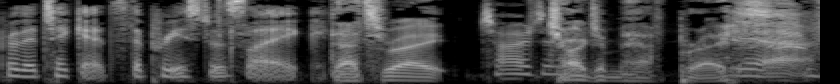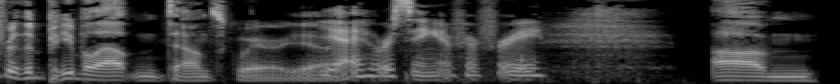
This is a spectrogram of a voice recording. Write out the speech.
for the tickets, the priest was like, that's right. "Charge them, Charge him half price Yeah. for the people out in town square. Yeah. yeah, who were seeing it for free." Um,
